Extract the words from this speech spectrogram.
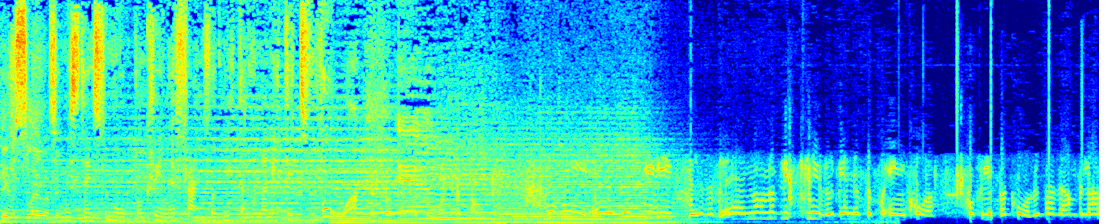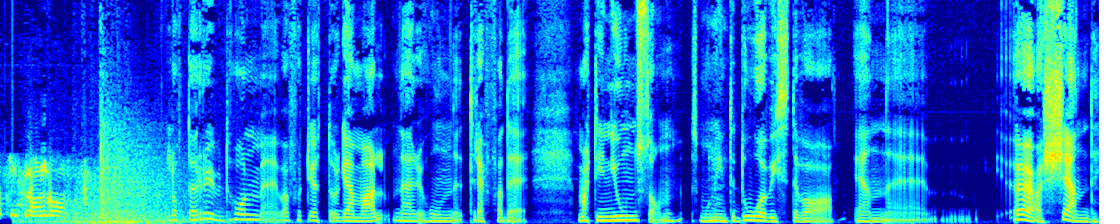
the flow of som misstänks för mord på en kvinna i Frankfurt 1992. Någon har blivit knivhuggen uppe på NK på Filippa K. Vi behöver ambulans hit med en gång. Lotta Rudholm var 41 år gammal när hon träffade Martin Jonsson som hon inte då visste var en eh, ökänd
